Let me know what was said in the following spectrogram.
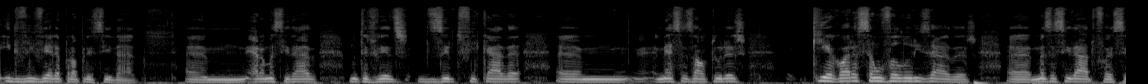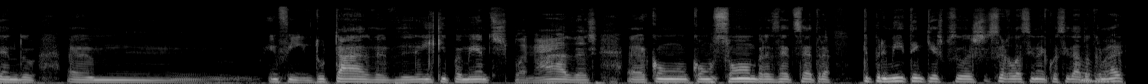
e de viver a própria cidade. Um, era uma cidade muitas vezes desertificada nessas alturas que agora são valorizadas. Uh, mas a cidade foi sendo enfim, dotada de equipamentos, esplanadas, uh, com, com sombras, etc., que permitem que as pessoas se relacionem com a cidade uhum. de outra uhum. maneira.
